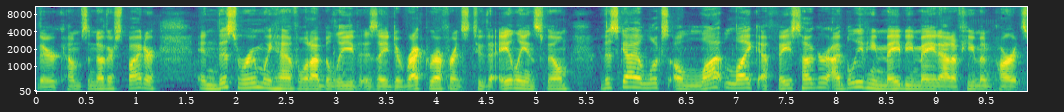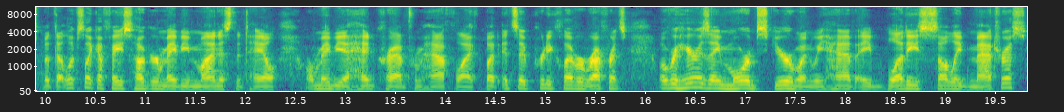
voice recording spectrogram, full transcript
there comes another spider. In this room we have what I believe is a direct reference to the Aliens film. This guy looks a lot like a facehugger. I believe he may be made out of human parts, but that looks like a face hugger, maybe minus the tail, or maybe a head crab from Half-Life, but it's a pretty clever reference. Over here is a more obscure one. We have a bloody sullied mattress,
